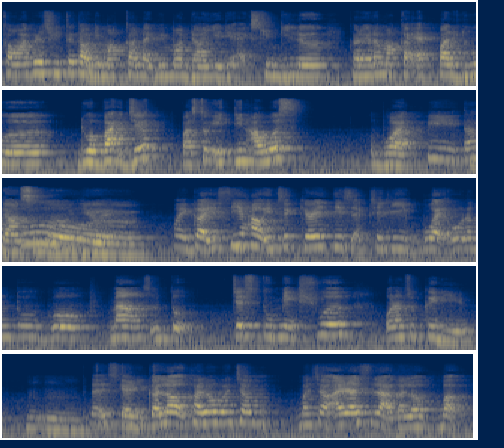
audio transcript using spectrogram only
Kawan I pernah cerita tau Dia makan like memang diet Dia extreme gila Kadang-kadang makan apple dua Dua bite je Lepas tu 18 hours Buat Eh. Dan semua Ya yeah. My god, you see how insecurities actually buat orang tu go miles untuk just to make sure orang suka dia. Mm-mm. That is scary. Kalau kalau macam macam I rasa lah kalau bab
